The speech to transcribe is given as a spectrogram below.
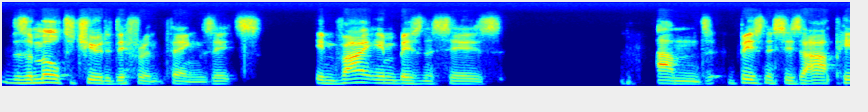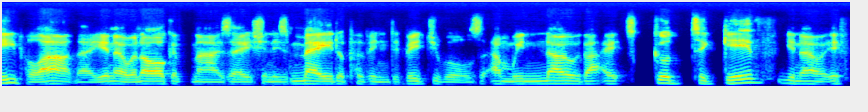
there's a multitude of different things. It's inviting businesses and businesses are people aren't they you know an organization is made up of individuals and we know that it's good to give you know if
